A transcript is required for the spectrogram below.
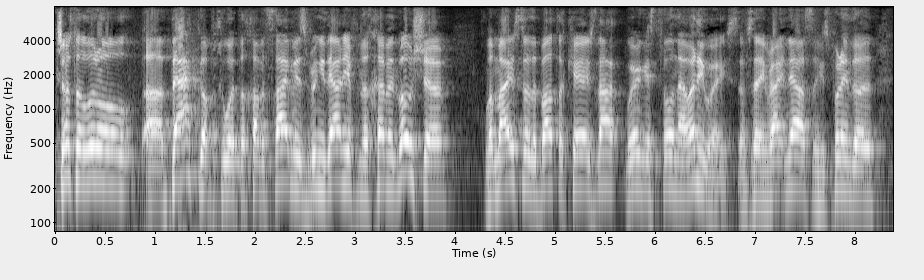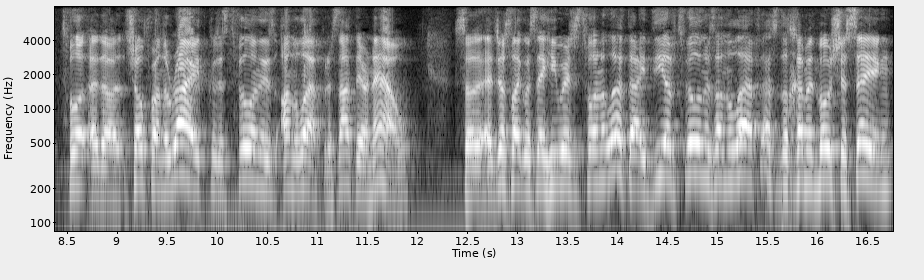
Just a little uh, backup to what the Chafetz Chaim is bringing down here from the Chemed Moshe. Lamaisa, the Baltakeh is not wearing his tefillin now anyway. So I'm saying right now, so he's putting the, uh, the shofar on the right because his tefillin is on the left, but it's not there now. So uh, just like we say, he wears his tefillin on the left. The idea of tefillin is on the left. That's the Chemed Moshe saying,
